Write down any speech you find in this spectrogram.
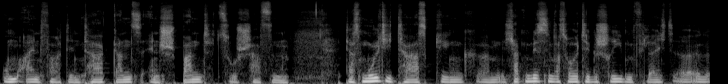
um einfach den Tag ganz entspannt zu schaffen. Das Multitasking, ähm, ich habe ein bisschen was heute geschrieben, vielleicht äh,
